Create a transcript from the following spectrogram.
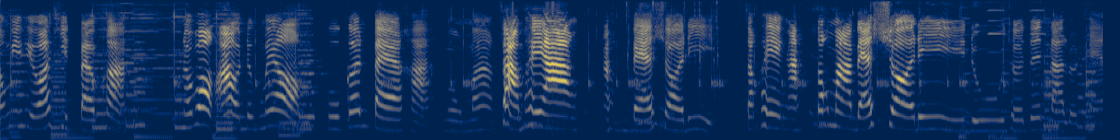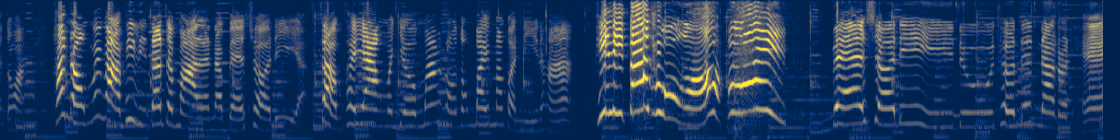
น้องมีพี่ว่าคิดแป๊บค่ะ น้องบอกอ้าวนึกไม่ออก Google แปลค่ะ งงมากสามพยางค์อะแบชชอดี้สักเพลงอะต้องมาแบชชอดี้ดูเธอเต้นนารถแห่ต้องมาถ้าน้องไม่มาพี่ลิต้าจะมาแล้วนะแบชชอดี้อะสามพยางค์มันเยอะมากน้องต้องใบมากกว่านี้นะคะพี่ลิต้าถูกเหรอเฮ้ยแบชชอดี้ดูเธอเต้นนารถแห่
